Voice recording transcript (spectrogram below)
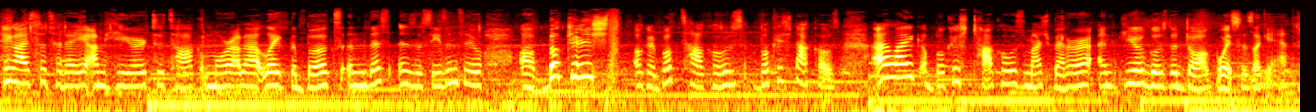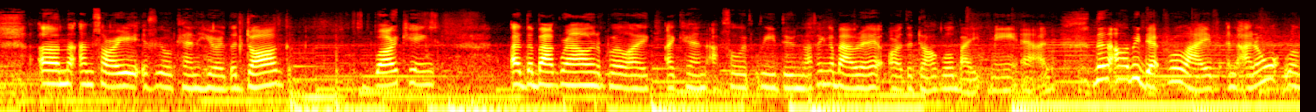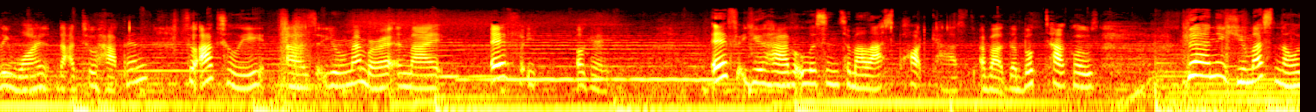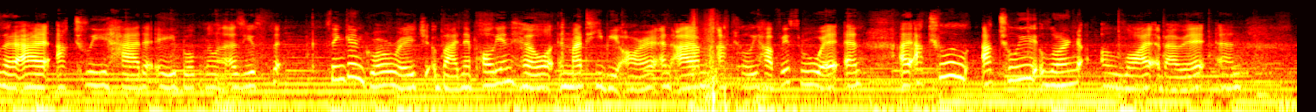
Hey guys, so today I'm here to talk more about like the books, and this is the season two of Bookish. Okay, book tacos, bookish tacos. I like bookish tacos much better, and here goes the dog voices again. Um, I'm sorry if you can hear the dog barking at the background, but like I can absolutely do nothing about it, or the dog will bite me, and then I'll be dead for life. And I don't really want that to happen. So actually, as you remember in my, if okay, if you have listened to my last podcast about the book tacos, then you must know that I actually had a book known as you. Th- Think and Grow Rich by Napoleon Hill in my TBR, and I'm actually halfway through it, and I actually actually learned a lot about it, and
